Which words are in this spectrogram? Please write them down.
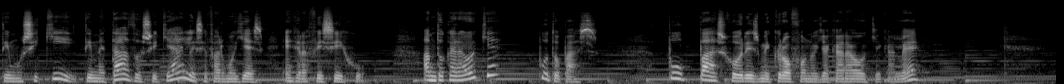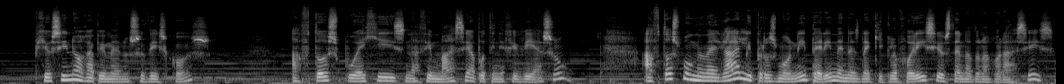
τη μουσική, τη μετάδοση και άλλες εφαρμογές εγγραφής ήχου. Αν το καραόκε, πού το πας; Πού πας χωρίς μικρόφωνο για καραόκε καλέ; Ποιος είναι ο αγαπημένος σου δίσκος; Αυτός που έχεις να θυμάσαι από την εφηβεία σου; Αυτός που με μεγάλη προσμονή περίμενες να κυκλοφορήσει ώστε να τον αγοράσεις;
